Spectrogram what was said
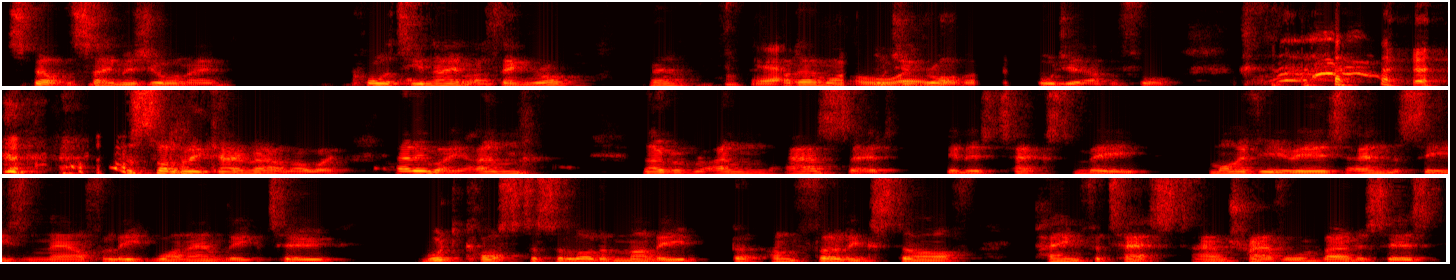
spelled the same Az your name. Quality name, I think, Rob. Yeah. yeah I don't want to call you Rob. I've called you that before. suddenly came out that way. Anyway, um, no, but um, Az said in his text to me, my view is end the season now for League One and League Two would cost us a lot of money, but unfurling staff, paying for tests and travel and bonuses,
